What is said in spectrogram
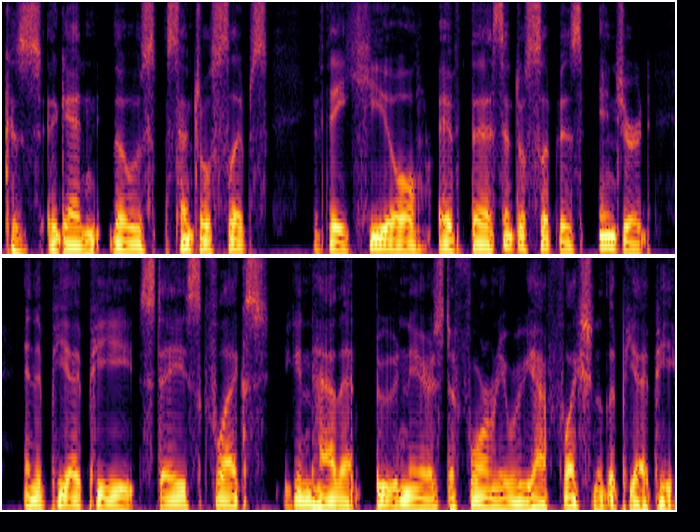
Because again, those central slips, if they heal, if the central slip is injured and the PIP stays flexed, you can have that Boutonniere's deformity where you have flexion of the PIP.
